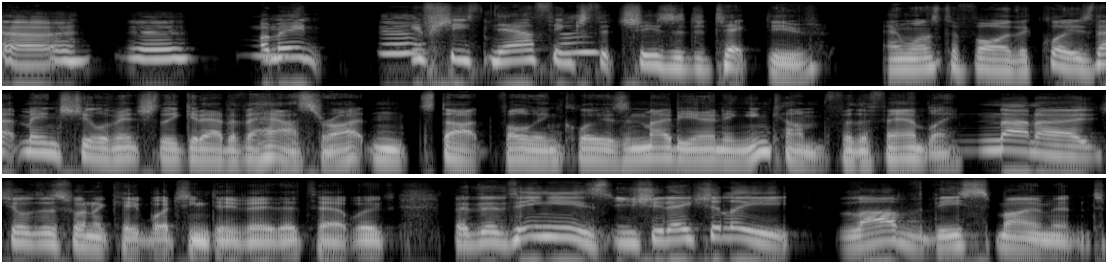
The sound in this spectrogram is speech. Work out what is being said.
know, yeah. I mean, if she now thinks that she's a detective and wants to follow the clues, that means she'll eventually get out of the house, right, and start following clues and maybe earning income for the family. No, no, she'll just want to keep watching TV. That's how it works. But the thing is, you should actually love this moment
